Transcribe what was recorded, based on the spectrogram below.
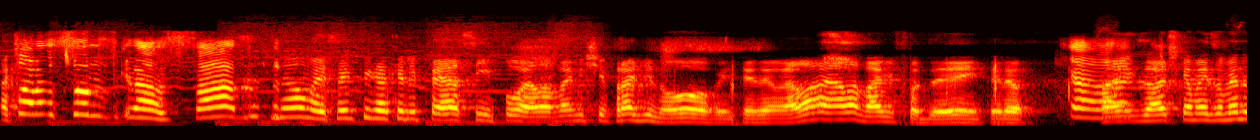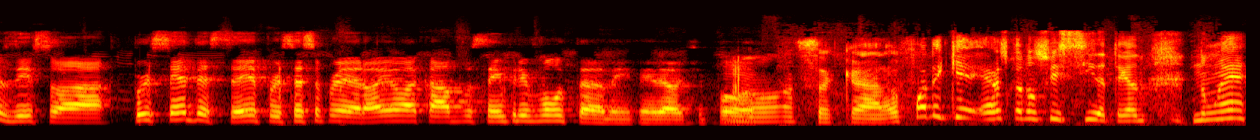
comparação desgraçada. Não, mas sempre fica aquele pé assim, pô, ela vai me chifrar de novo, entendeu? Ela, ela vai me foder, entendeu? Mas eu acho que é mais ou menos isso. A, por ser DC, por ser super-herói, eu acabo sempre voltando, entendeu? Tipo. Nossa, cara. O foda é que é o Esquadrão Suicida, tá ligado? Não é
